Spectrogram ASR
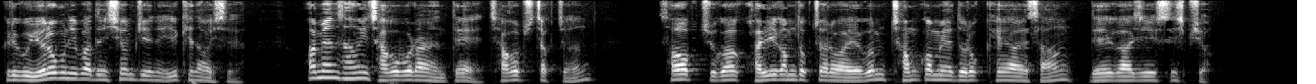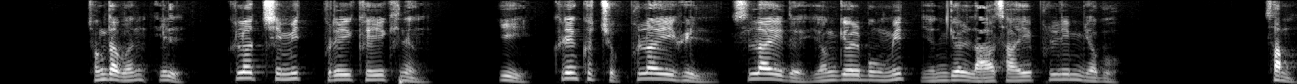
그리고 여러분이 받은 시험지에는 이렇게 나와 있어요. 화면상의 작업을 하는 때 작업 시작 전 사업주가 관리감독자로 하여금 점검하도록 해야 할 사항 4가지 쓰십시오. 정답은 1. 클러치 및 브레이크의 기능 2. 크랭크축, 플라이 휠, 슬라이드, 연결봉 및 연결 나사의 풀림 여부 3.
